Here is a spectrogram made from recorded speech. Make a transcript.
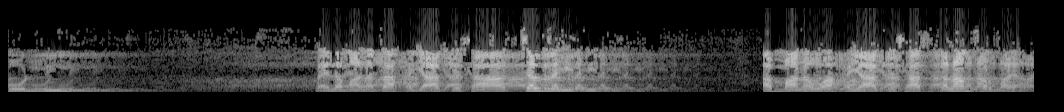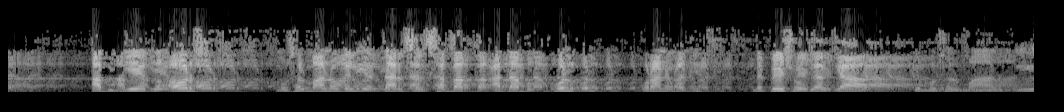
بولنی پہلا معنی تھا حیا کے ساتھ چل رہی تھی۔ اب مانا ہوا حیا کے ساتھ کلام فرمایا۔ اب یہ ایک اور مسلمانوں کے لیے درس سبق، ادب، خلق قرآن مجید میں پیش ہو گیا۔ کیا؟ کہ مسلمان کی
